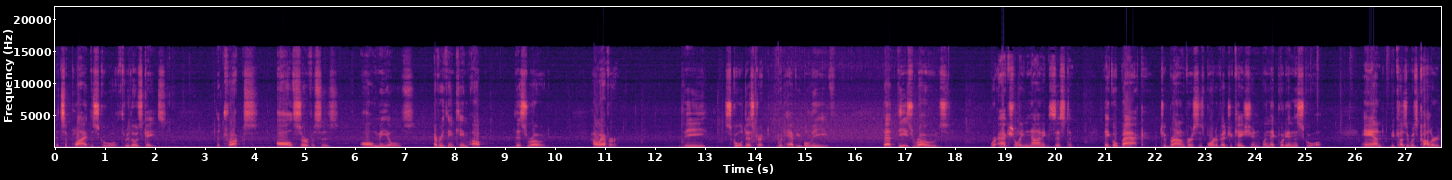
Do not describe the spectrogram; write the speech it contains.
that supplied the school through those gates. The trucks, all services, all meals, everything came up this road. However, the school district would have you believe that these roads were actually non-existent. They go back to Brown versus Board of Education when they put in the school, and because it was colored,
